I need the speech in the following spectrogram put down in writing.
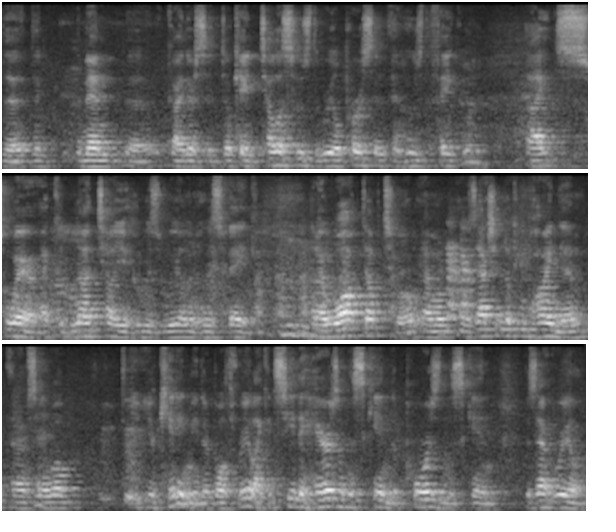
the, the, the man, the guy there said, okay, tell us who's the real person and who's the fake one. I swear, I could not tell you who was real and who was fake. And I walked up to him, and I was actually looking behind them, and I was saying, well, you're kidding me, they're both real. I could see the hairs on the skin, the pores in the skin. Is that real?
